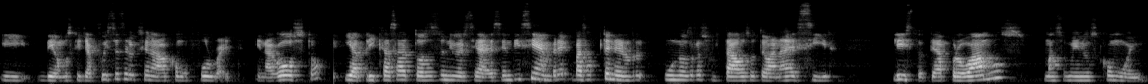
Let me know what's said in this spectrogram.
y digamos que ya fuiste seleccionado como Fulbright en agosto y aplicas a todas las universidades en diciembre, vas a obtener unos resultados o te van a decir, listo, te aprobamos más o menos como en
